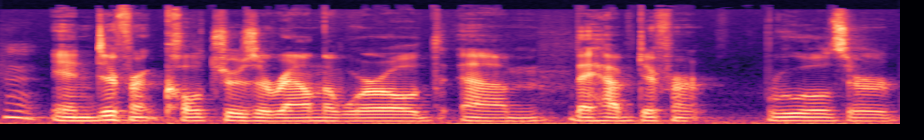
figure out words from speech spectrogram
Hmm. In different cultures around the world, um, they have different rules or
